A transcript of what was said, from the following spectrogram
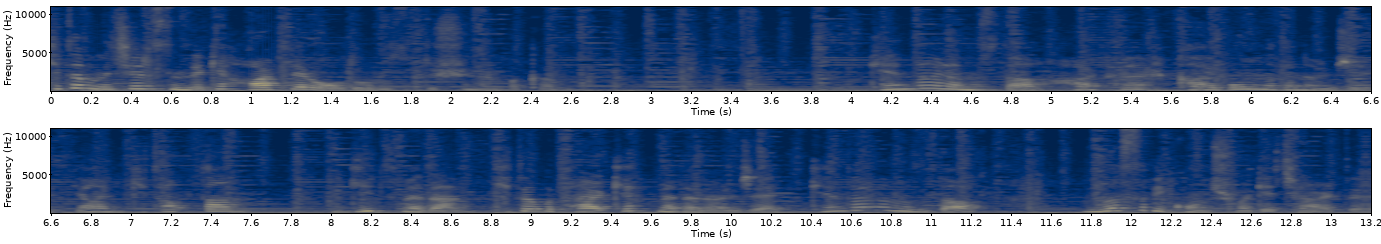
kitabın içerisindeki harfler olduğunuzu düşünün bakalım. Kendi aranızda harfler kaybolmadan önce yani kitaptan gitmeden, kitabı terk etmeden önce kendi aranızda nasıl bir konuşma geçerdi?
